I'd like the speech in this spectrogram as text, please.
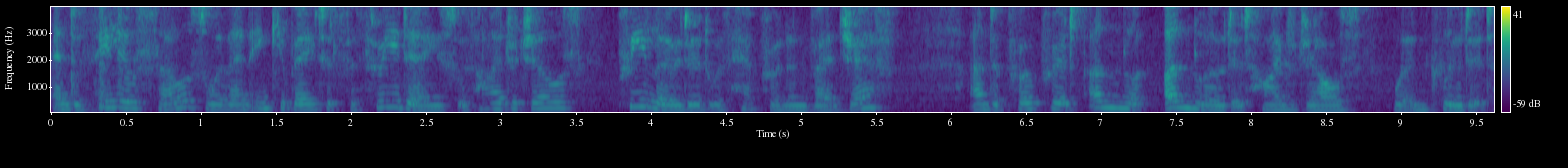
Endothelial cells were then incubated for three days with hydrogels preloaded with heparin and VEGF and appropriate un unloaded hydrogels were included,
